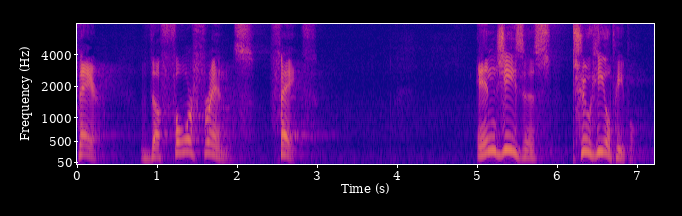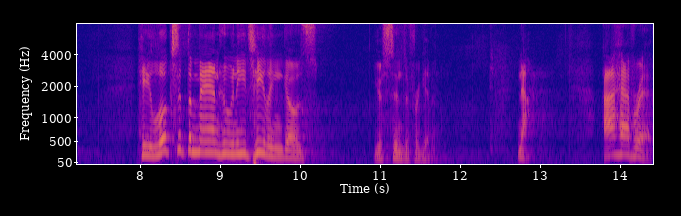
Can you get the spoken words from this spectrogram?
their, the four friends' faith in Jesus to heal people. He looks at the man who needs healing and goes, Your sins are forgiven. Now, I have read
